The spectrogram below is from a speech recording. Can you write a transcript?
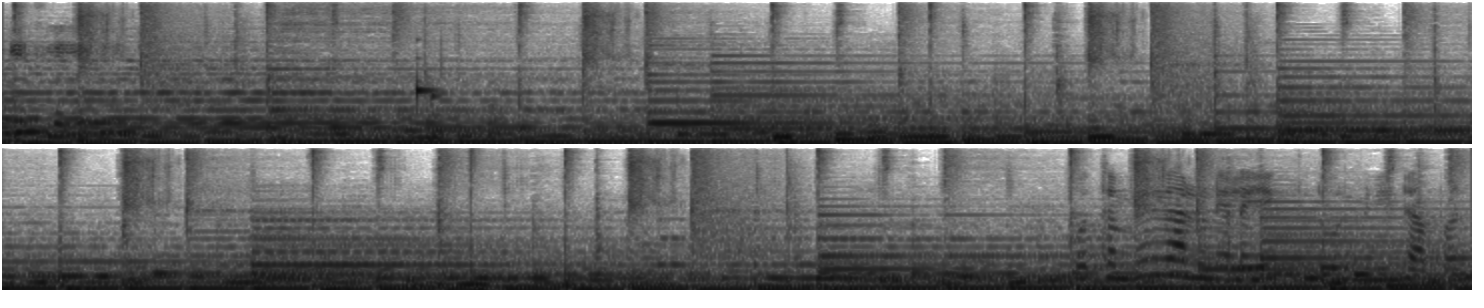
खरपूस घेतलेली होती. कोथंबीर घालून याला एक दोन मिनिट आपण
